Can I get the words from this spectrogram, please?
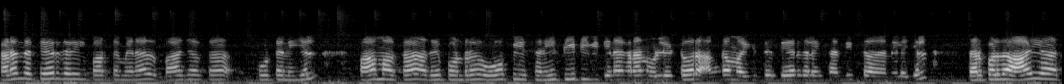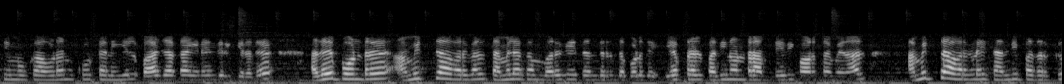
கடந்த தேர்தலில் பார்த்தோமேனால் பாஜக கூட்டணியில் பாமக அதே போன்று ஓபிஎஸ் அணி டிடிவி தினகரன் உள்ளிட்டோர் அங்கம் வகித்து தேர்தலை சந்தித்த நிலையில் தற்பொழுது அஇஅதிமுகவுடன் கூட்டணியில் பாஜக இணைந்திருக்கிறது. அதே போன்று அமித்ஷா அவர்கள் தமிழகம் வருகை தந்திருந்த பொழுது ஏப்ரல் பதினொன்றாம் தேதி பார்த்தோமேனால் அமித்ஷா அவர்களை சந்திப்பதற்கு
